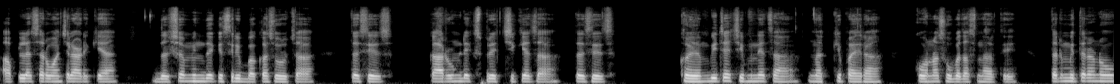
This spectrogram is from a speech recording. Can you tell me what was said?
आपल्या सर्वांच्या लाडक्या दशमिंद केसरी बकासूरचा तसेच कारुंड एक्सप्रेस चिक्याचा तसेच कळंबीच्या चिमण्याचा नक्की पायरा कोणासोबत असणार ते? तर मित्रांनो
